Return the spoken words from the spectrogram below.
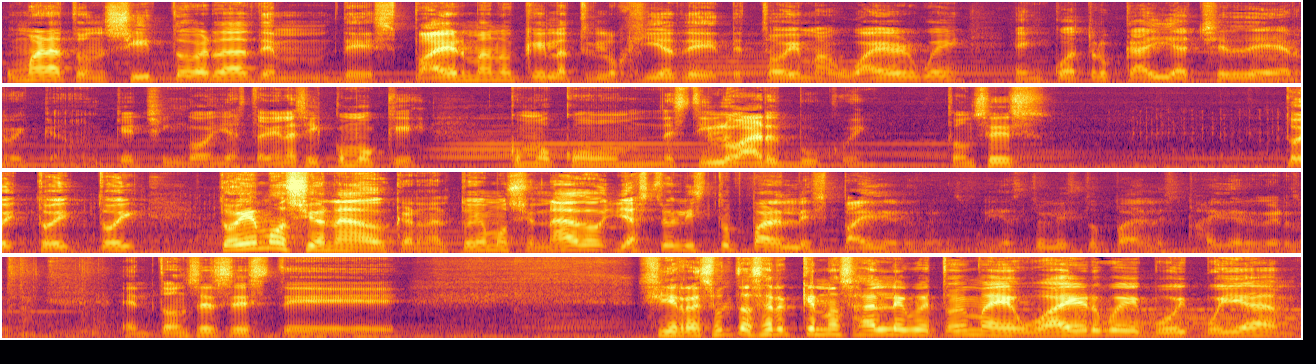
Un maratoncito, ¿verdad? De, de Spider-Man, ok, la trilogía de, de Tobey Maguire, güey. En 4K y HDR, cabrón. Qué chingón. Ya está bien así como que, como con estilo artbook, güey. Entonces, Estoy, estoy, estoy, estoy emocionado, carnal. Estoy emocionado. Ya estoy listo para el Spider-Verse, güey. Ya estoy listo para el Spider-Verse, güey. Entonces, este. Si resulta ser que no sale, güey, todo Maguire, güey, voy, voy a.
